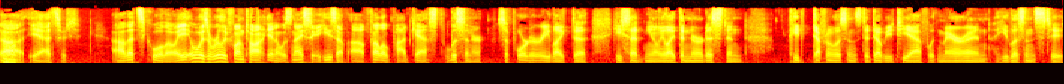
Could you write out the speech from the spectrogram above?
Uh, yeah, it's uh, that's cool though. It was a really fun talk, and it was nice. He's a, a fellow podcast listener, supporter. He liked to. He said, you know, he liked the Nerdist, and he definitely listens to WTF with Maron, and he listens to. You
